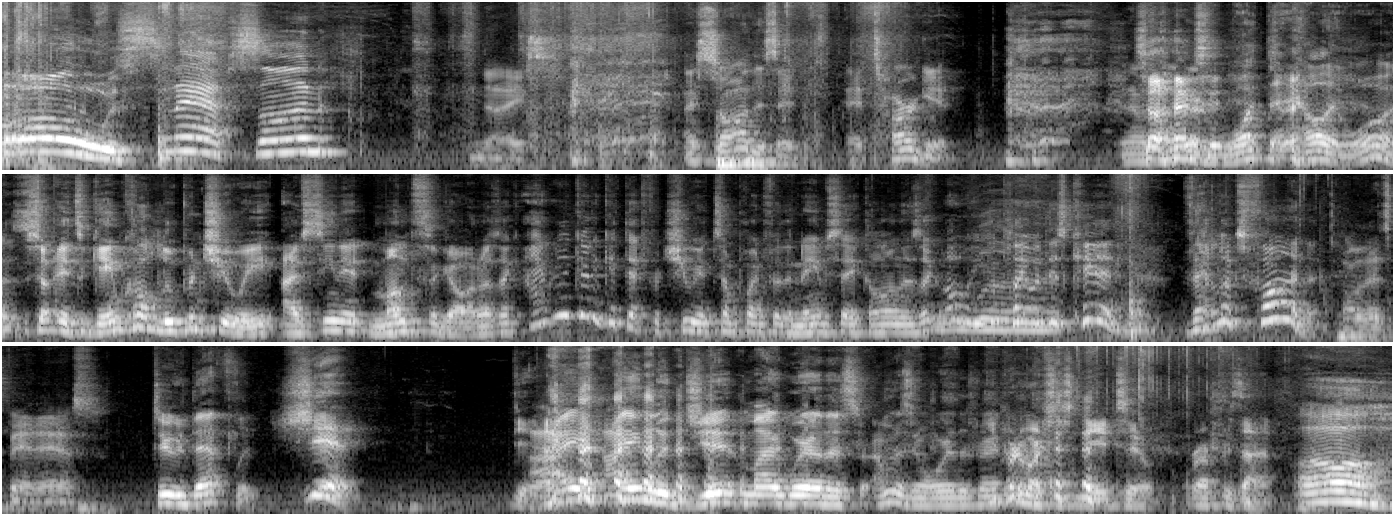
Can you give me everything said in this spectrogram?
Oh, snap, son. Nice. I saw this at, at Target. And I was So actually- what the hell it was. So it's a game called Loopin' Chewie. I've seen it months ago, and I was like, I really got to get that for Chewy at some point for the namesake alone. There's like, oh, you can play with this kid. That looks fun. oh, that's badass. Dude, that's legit. Yeah, I, I legit might wear this. I'm just gonna wear this right you now. pretty much just need to represent. Oh,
